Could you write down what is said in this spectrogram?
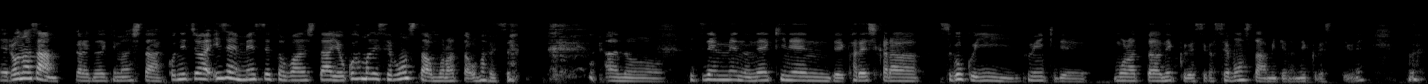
えロナさんからいただきました。こんにちは。以前メッセ飛ばした横浜でセボンスターをもらった女です。あの、1年目のね、記念で彼氏からすごくいい雰囲気でもらったネックレスがセボンスターみたいなネックレスっていうね。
